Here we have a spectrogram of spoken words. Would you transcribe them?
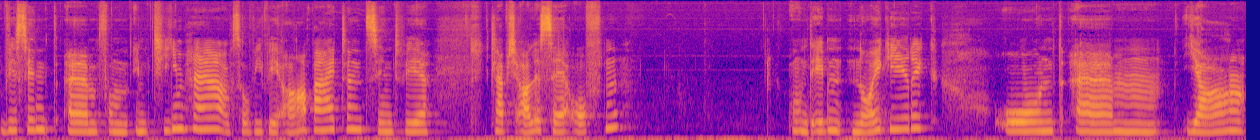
wir sind ähm, vom, im Team her, so wie wir arbeiten, sind wir, glaube ich, alle sehr offen und eben neugierig. Und ähm, ja,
